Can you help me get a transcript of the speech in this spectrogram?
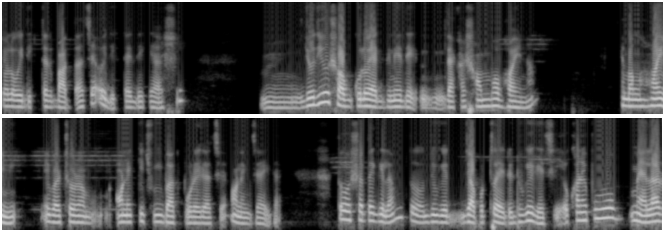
চলো, ওই দিকটা বাদ আছে, ওই দিকটায় দেখে আসি। যদিও সবগুলো একদিনে দেখা সম্ভব হয় না এবং হয়নি। এবছর অনেক কিছুই বাদ পড়ে গেছে অনেক জায়গায়। তো ওর সাথে গেলাম, তো যুগের জাপট সাইডে ঢুকে গেছি। ওখানে পুরো মেলার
